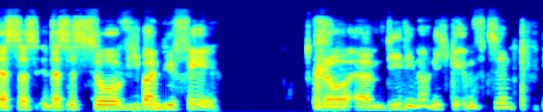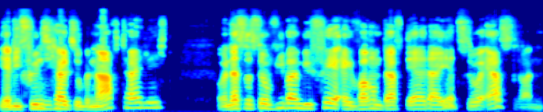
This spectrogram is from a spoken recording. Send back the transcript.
dass das, das ist so wie beim Buffet. So, ähm, die, die noch nicht geimpft sind, ja, die fühlen sich halt so benachteiligt. Und das ist so wie beim Buffet. Ey, warum darf der da jetzt so erst ran?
